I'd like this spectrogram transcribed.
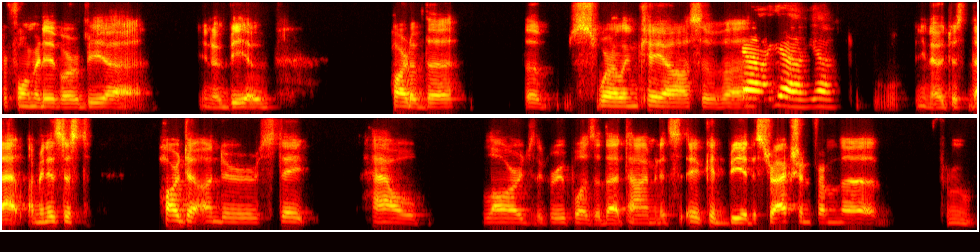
performative or be a you know be a part of the the swirling chaos of uh, yeah yeah yeah you know just that i mean it's just hard to understate how large the group was at that time and it's it could be a distraction from the from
